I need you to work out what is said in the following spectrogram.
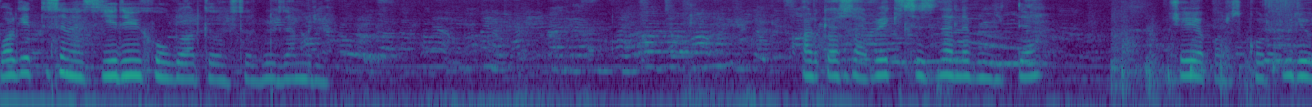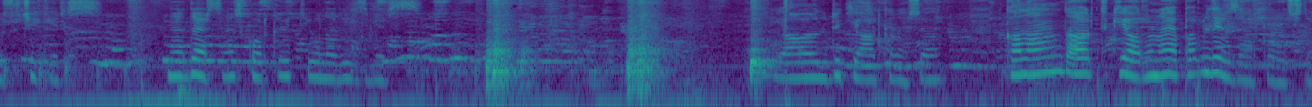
Fark ettiyseniz 7 yük oldu arkadaşlar birdenbire. Arkadaşlar belki sizlerle birlikte şey yaparız. Korku videosu çekeriz. Ne dersiniz korku videoları izleriz. Ya öldük ya arkadaşlar. Kalanını da artık yarına yapabiliriz arkadaşlar.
